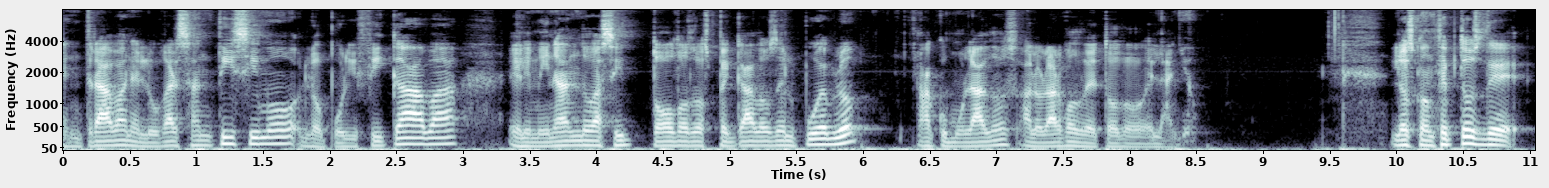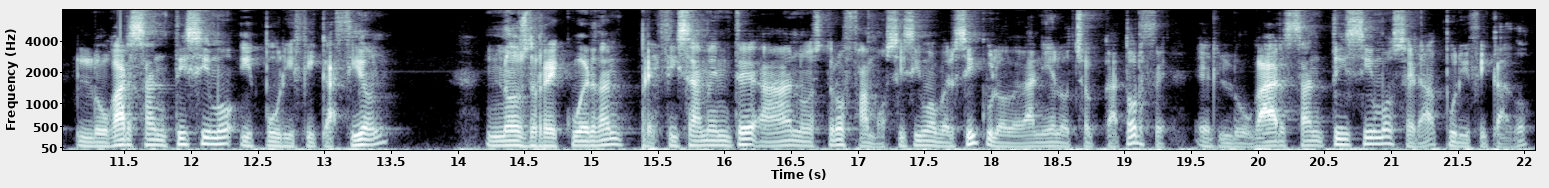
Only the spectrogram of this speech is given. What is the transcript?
entraba en el lugar santísimo, lo purificaba, eliminando así todos los pecados del pueblo, acumulados a lo largo de todo el año. Los conceptos de lugar santísimo y purificación nos recuerdan precisamente a nuestro famosísimo versículo de Daniel 8:14. El lugar santísimo será purificado.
